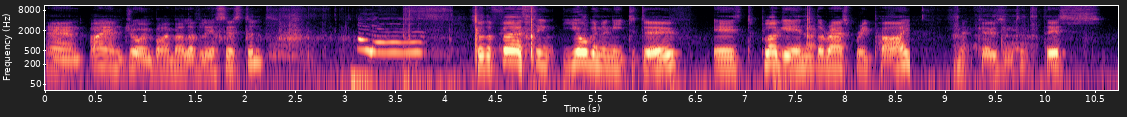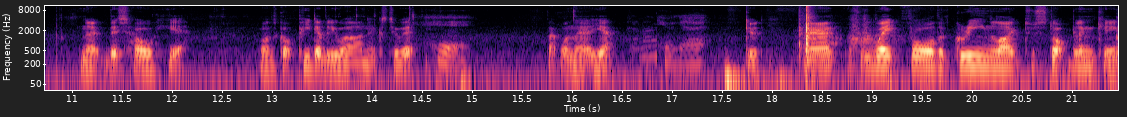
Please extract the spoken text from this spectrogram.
And I am joined by my lovely assistant. Hello. So the first thing you're going to need to do is to plug in the Raspberry Pi, and that goes into this, no, this hole here. One's got PWR next to it. Here. That one there, yep. Here we go. Good. And if we wait for the green light to stop blinking,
